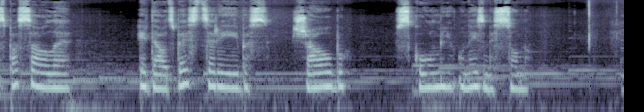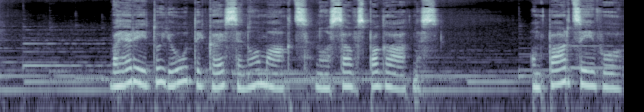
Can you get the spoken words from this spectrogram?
Mūsdienās pasaulē ir daudz bezcerības, šaubu, skumju un izmisumu. Vai arī tu jūti, ka esi nomākts no savas pagātnes un pārdzīvo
